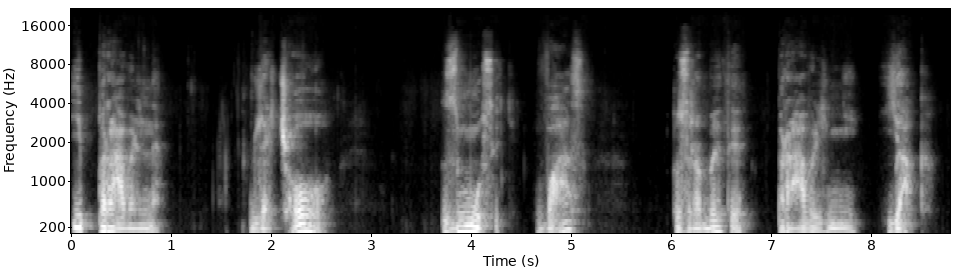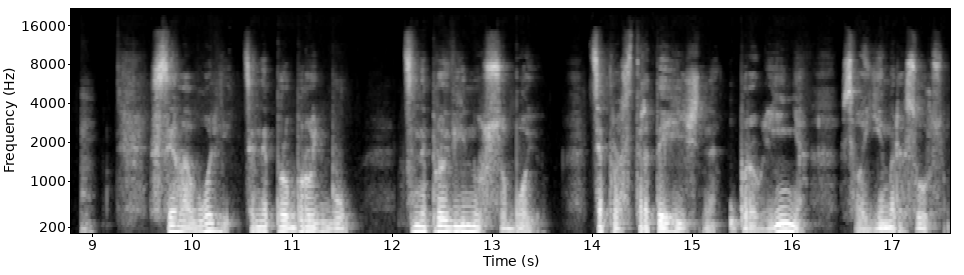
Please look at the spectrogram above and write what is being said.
І правильне, для чого змусить вас зробити правильні як. Сила волі це не про боротьбу, це не про війну з собою, це про стратегічне управління своїм ресурсом.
